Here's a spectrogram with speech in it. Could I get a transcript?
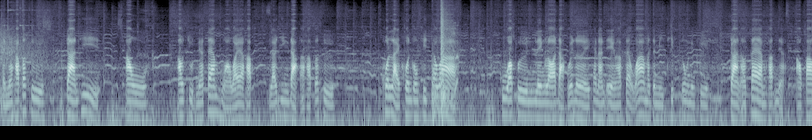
เห็นไหมครับก็คือการที่เอาเอาจุดเนี้ยแต้มหัวไว้อะครับ แล้วยิงดักอะครับก็คือ คนหลายคนคงคิดแค่ว่ากูเอาปืนเล็งรอดักไว้เลยแค่นั้นเองครับ แต่ว่ามันจะมีทิปตรงหนึงคือการเอาแต้มครับเนี่ยเอาเป้า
